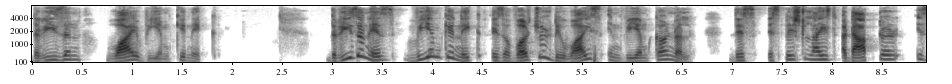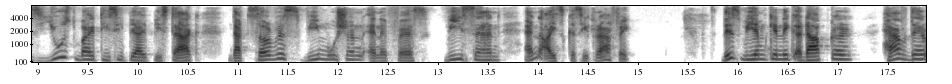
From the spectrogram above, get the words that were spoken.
the reason why VMKNIC. The reason is VMKNIC is a virtual device in VM kernel. This specialized adapter is used by TCP IP stack that service vMotion, NFS, vSAN, and iSCSI traffic. This VMKNIC adapter have their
